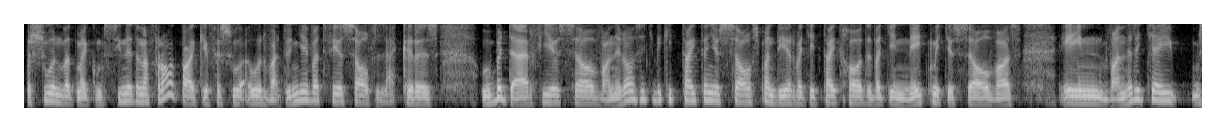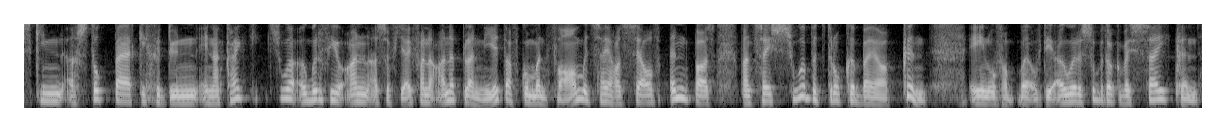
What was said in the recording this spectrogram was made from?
persoon wat my kom sien het en dan vra ek baie keer vir so ouer, wat doen jy wat vir jouself lekker is? Hoe bederf jy jouself? Wanneer daar is jy 'n bietjie tyd aan jouself spandeer wat jy tyd gehad het wat jy net met jouself was en wanneer het jy miskien 'n stokperdjie gedoen en dan kyk so ouer vir jou aan asof jy van 'n ander planeet afkom en waar moet sy haarself inpas want sy is so betrokke by haar kind en of of die ouer is so betrokke by sy kind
